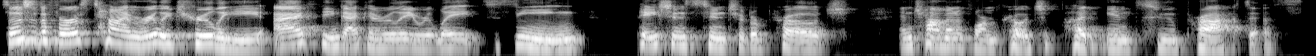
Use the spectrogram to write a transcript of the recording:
So this is the first time really truly, I think I can really relate to seeing patient-centered approach and trauma-informed approach put into practice.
